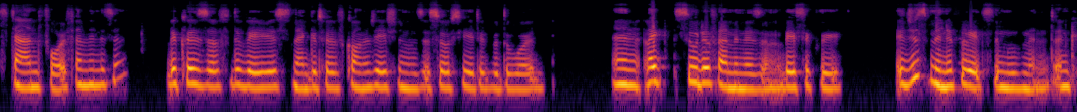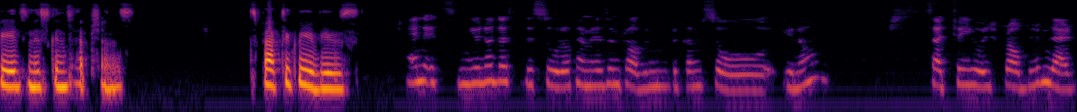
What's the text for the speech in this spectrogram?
stand for feminism because of the various negative connotations associated with the word. And like pseudo feminism, basically. It just manipulates the movement and creates misconceptions. It's practically abuse. And it's you know this this pseudo feminism problem has become so you know such a huge problem that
